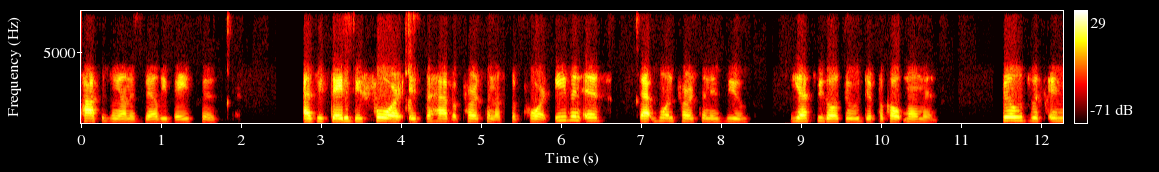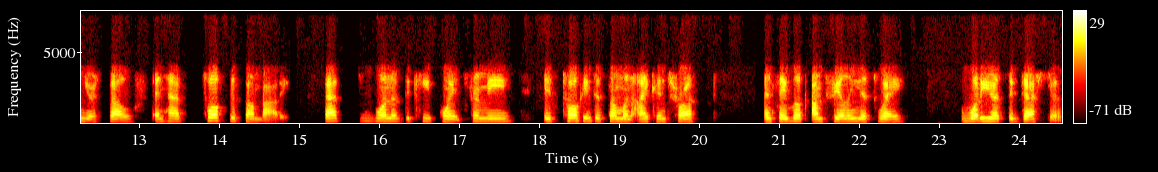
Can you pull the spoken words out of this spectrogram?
possibly on a daily basis. As we stated before, is to have a person of support, even if that one person is you. Yes, we go through difficult moments. Build within yourself and have talk to somebody. That's one of the key points for me is talking to someone I can trust and say, look, I'm feeling this way. What are your suggestions?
